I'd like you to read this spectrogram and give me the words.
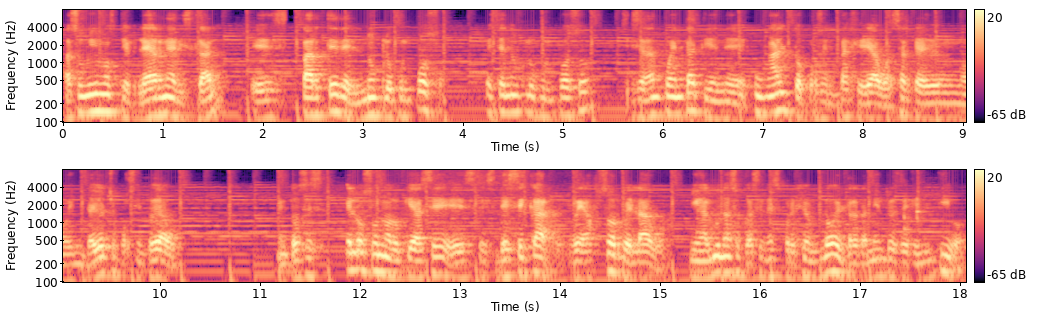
Asumimos que la hernia discal es parte del núcleo pulposo. Este núcleo pulposo, si se dan cuenta, tiene un alto porcentaje de agua, cerca de un 98% de agua. Entonces, el ozono lo que hace es, es desecar, reabsorbe el agua. Y en algunas ocasiones, por ejemplo, el tratamiento es definitivo.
